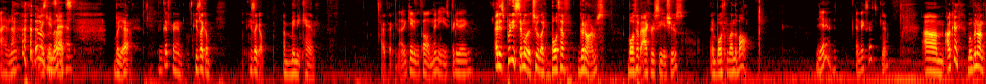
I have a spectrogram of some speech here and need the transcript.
I have not. that I was can't say I nuts. have. But yeah, Good for him. he's like a, he's like a, a mini Cam. I think. I can't even call him mini. He's pretty big. And it's pretty similar too. Like both have good arms, both have accuracy issues, and both can run the ball. Yeah, that makes sense. Yeah. Um, okay, moving on.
